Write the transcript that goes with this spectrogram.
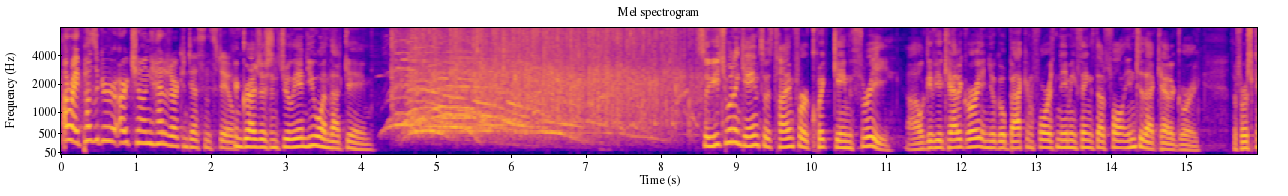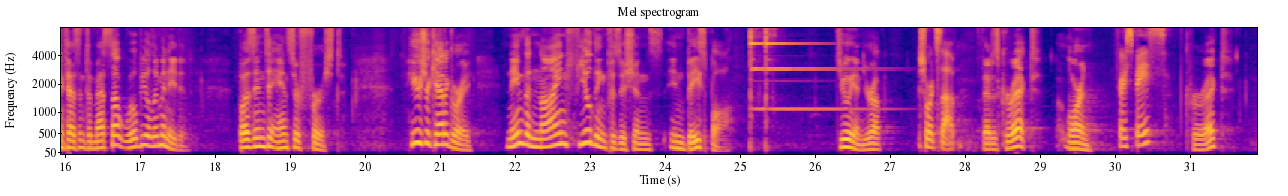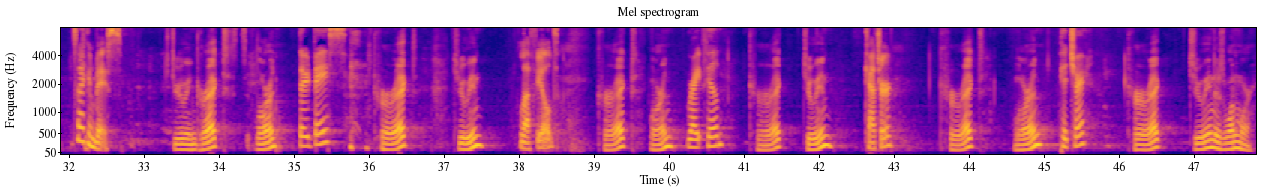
All right, Puzzler Art Chung, how did our contestants do? Congratulations, Julian. You won that game. So you each won a game, so it's time for a quick game three. I'll give you a category, and you'll go back and forth naming things that fall into that category. The first contestant to mess up will be eliminated. Buzz in to answer first. Here's your category Name the nine fielding positions in baseball. Julian, you're up. Shortstop. That is correct. Lauren, First base. correct. Second base. Julian, correct. Lauren, Third base. correct. Julian, Left field. correct. Lauren, right field. correct. Julian, Catcher. correct. Lauren, Pitcher. correct. Julian, there's one more.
